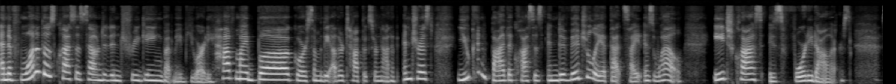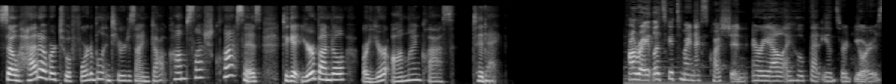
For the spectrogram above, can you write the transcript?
And if one of those classes sounded intriguing, but maybe you already have my book or some of the other topics are not of interest, you can buy the classes individually at that site as well. Each class is $40. So head over to affordableinteriordesign.com slash classes to get your bundle or your online class today. All right, let's get to my next question. Ariel, I hope that answered yours.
